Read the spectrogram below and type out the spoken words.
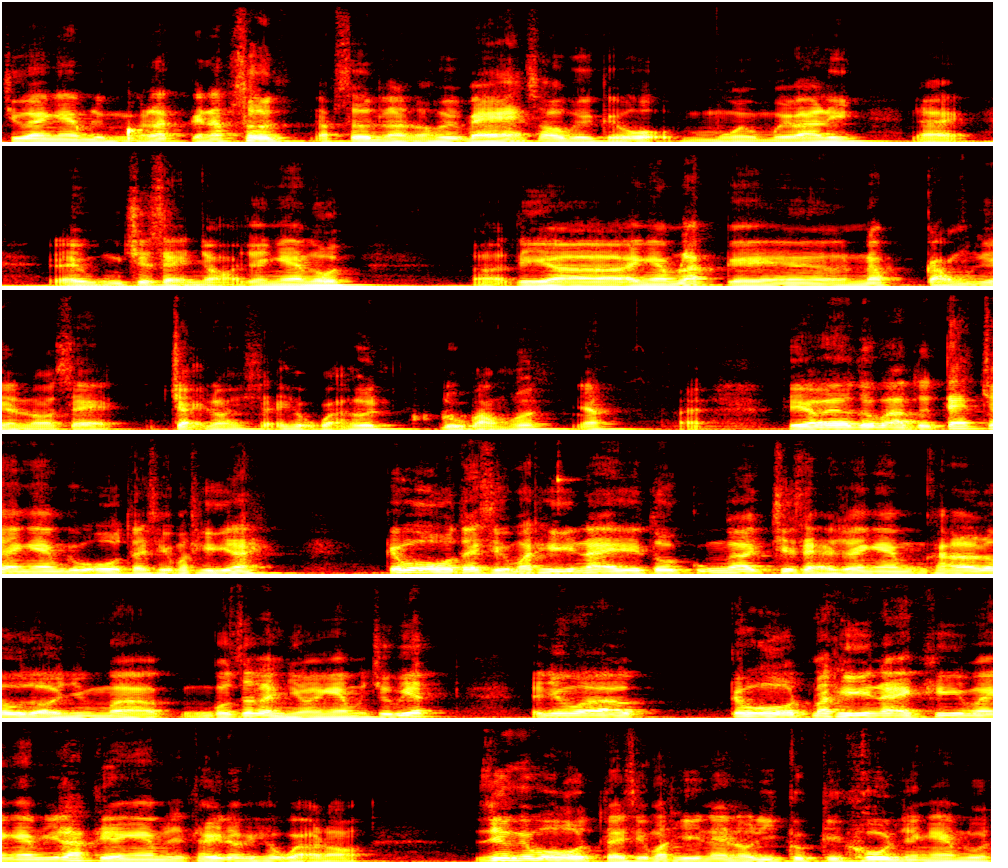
chứ anh em đừng lắc cái nắp sơn. Nắp sơn là nó hơi bé so với cái bộ 13 ly. Đấy đây cũng chia sẻ nhỏ cho anh em thôi à, thì à, anh em lắc cái nắp cống thì nó sẽ chạy nó sẽ hiệu quả hơn đủ vòng hơn nhá Đấy. thì bây giờ tôi vào tôi test cho anh em cái bộ tài xỉu mất hí này cái bộ tài xỉu mất hí này thì tôi cũng chia sẻ cho anh em cũng khá là lâu rồi nhưng mà cũng có rất là nhiều anh em vẫn chưa biết thế nhưng mà cái bộ hột mắt hí này khi mà anh em đi lắc thì anh em sẽ thấy được cái hiệu quả của nó riêng cái bộ hột tài xỉu mắt hí này nó đi cực kỳ khôn cho anh em luôn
